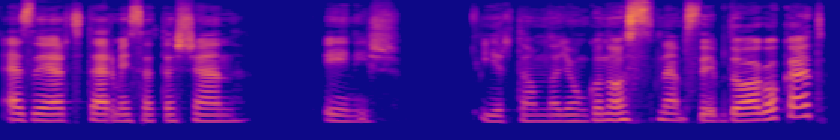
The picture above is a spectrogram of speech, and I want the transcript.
ezért természetesen én is írtam nagyon gonosz, nem szép dolgokat,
